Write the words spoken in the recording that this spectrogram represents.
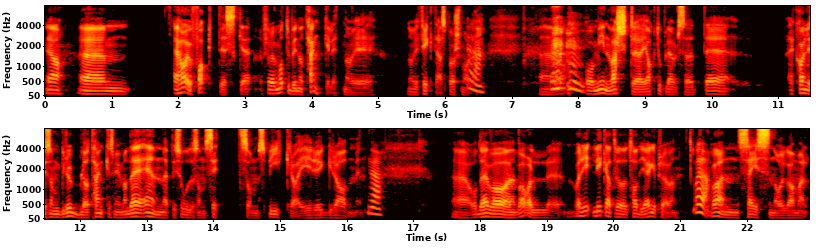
Ja. ehm, jeg har jo faktisk eh, For jeg måtte begynne å tenke litt når vi, når vi fikk det her spørsmålet. Uh, og min verste jaktopplevelse, det Jeg kan liksom gruble og tenke så mye, men det er en episode som sitter som spikra i ryggraden min. ja. Uh, og det var, var var like etter at jeg hadde tatt jegerprøven. Oh, ja. Jeg var en 16 år gammel.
